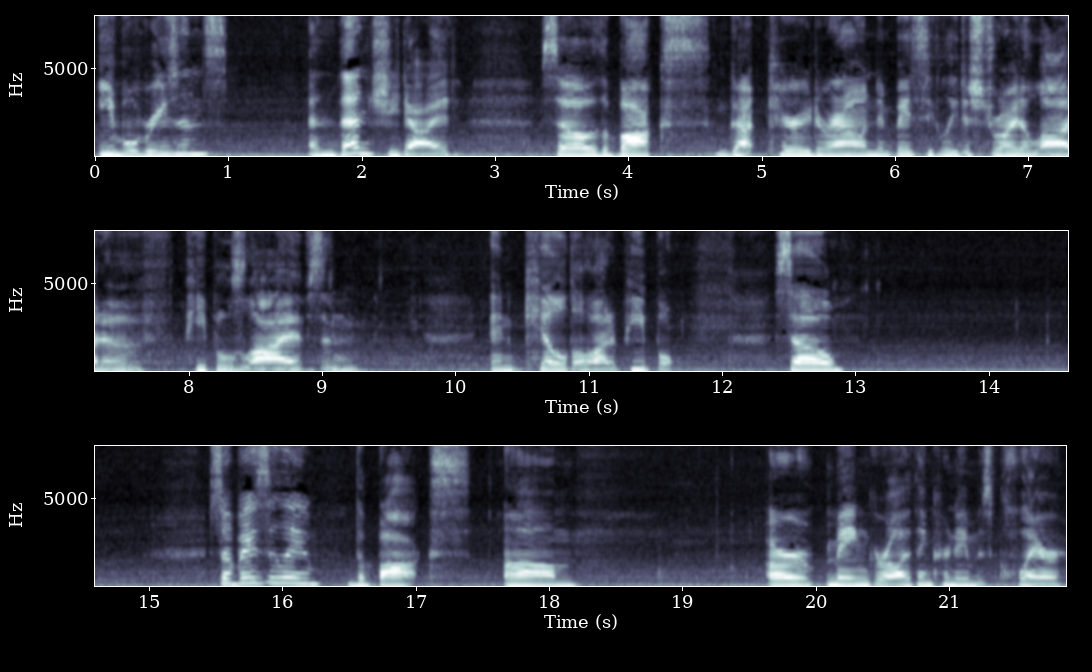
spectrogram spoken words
evil reasons. And then she died. So the box got carried around and basically destroyed a lot of people's lives and and killed a lot of people. So so basically the box um our main girl, I think her name is Clare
